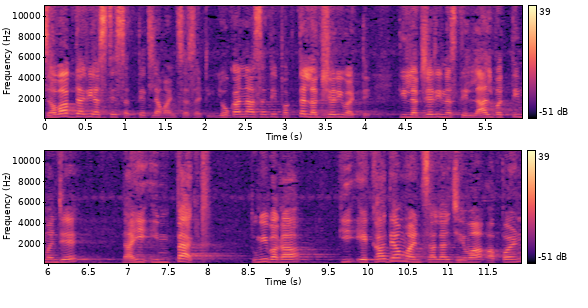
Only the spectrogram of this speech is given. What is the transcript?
जबाबदारी असते सत्तेतल्या माणसासाठी. लोकांना असं ते फक्त लक्झरी वाटते. ती लक्झरी नसते. लाल बत्ती म्हणजे नाही इम्पॅक्ट तुम्ही बघा की एखाद्या माणसाला जेव्हा आपण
